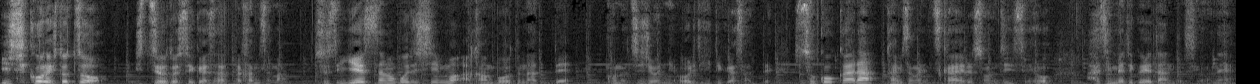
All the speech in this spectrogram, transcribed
石ころ一つを必要としてくださった神様。そしてイエス様ご自身も赤ん坊となって、この地上に降りてきてくださって、そこから神様に仕えるその人生を始めてくれたんですよね。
